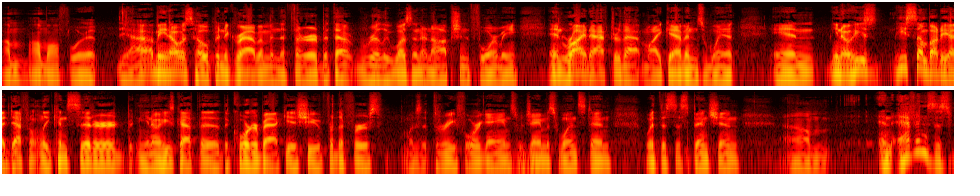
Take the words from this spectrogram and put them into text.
I'm I'm all for it. Yeah, I mean, I was hoping to grab him in the third, but that really wasn't an option for me. And right after that, Mike Evans went, and you know, he's he's somebody I definitely considered. But you know, he's got the the quarterback issue for the first what is it three four games with Jameis Winston with the suspension, um, and Evans is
